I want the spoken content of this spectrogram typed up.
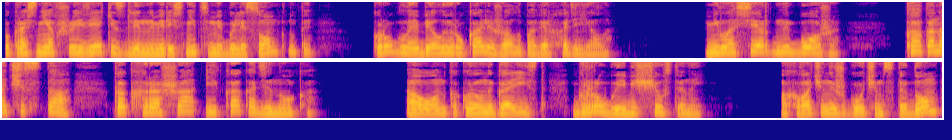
Покрасневшие веки с длинными ресницами были сомкнуты, круглая белая рука лежала поверх одеяла. Милосердный Боже! Как она чиста, как хороша и как одинока. А он, какой он эгоист, грубый и бесчувственный. Охваченный жгучим стыдом,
